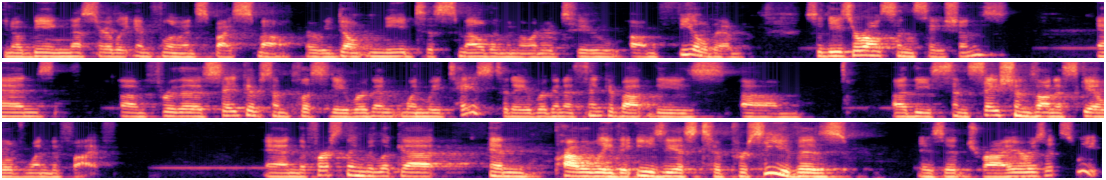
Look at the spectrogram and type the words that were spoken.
you know being necessarily influenced by smell or we don't need to smell them in order to um, feel them so these are all sensations and um, for the sake of simplicity, we're going when we taste today, we're going to think about these um, uh, these sensations on a scale of one to five. And the first thing we look at, and probably the easiest to perceive, is is it dry or is it sweet?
